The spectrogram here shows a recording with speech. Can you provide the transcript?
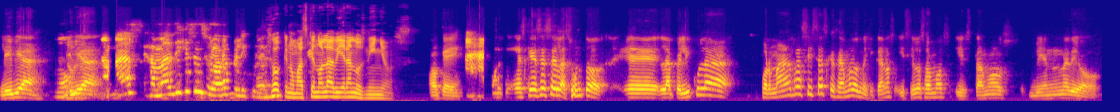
Livia, Livia. Jamás, jamás dije censurar la película. Dijo que nomás que no la vieran los niños. Ok. Es que ese es el asunto. Eh, la película por más racistas que seamos los mexicanos, y sí lo somos, y estamos bien medio,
